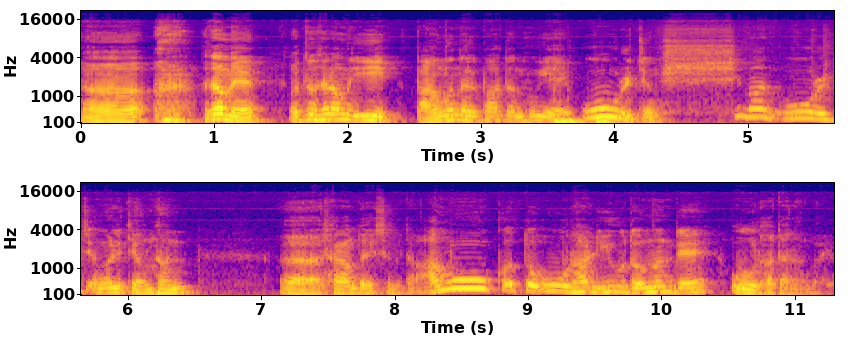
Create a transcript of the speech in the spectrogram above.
어, 그 다음에 어떤 사람은 이 방언을 받은 후에 우울증, 심한 우울증을 겪는 어, 사람도 있습니다. 아무것도 우울할 이유도 없는데 우울하다는 거예요.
